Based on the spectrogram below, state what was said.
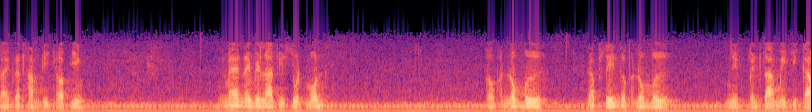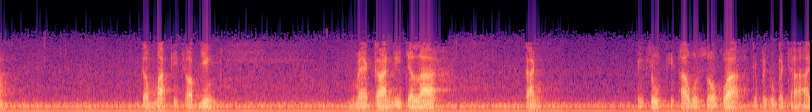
การกระทำที่ชอบยิงแม้ในเวลาที่สวดมนต์ก็พนมมือ รับศีลก็พนมมือ นี่เป็นสามีจิกรรมกรรมะที่ชอบยิ่ง แม้การที่จะลาการภิกษุที่อาวุโสกว่า จะเป็นอุปชาอา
